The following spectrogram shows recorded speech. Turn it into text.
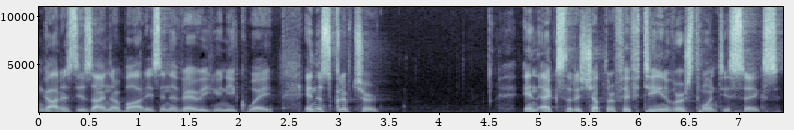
God has designed our bodies in a very unique way. In the scripture, in Exodus chapter 15 verse 26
